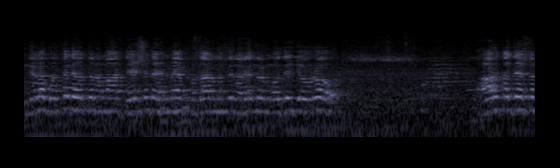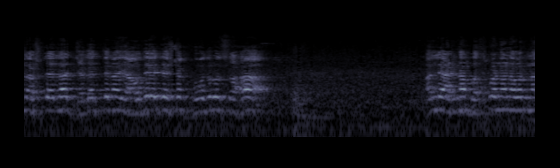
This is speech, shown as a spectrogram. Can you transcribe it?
ನಮಗೆಲ್ಲ ಗೊತ್ತಿದೆ ಇವತ್ತು ನಮ್ಮ ದೇಶದ ಹೆಮ್ಮೆಯ ಪ್ರಧಾನಮಂತ್ರಿ ನರೇಂದ್ರ ಮೋದಿಜಿಯವರು ಭಾರತ ದೇಶದಲ್ಲಿ ಅಷ್ಟೇ ಅಲ್ಲ, ಜಗತ್ತಿನ ಯಾವುದೇ ದೇಶಕ್ಕೆ ಹೋದರೂ ಸಹ ಅಲ್ಲಿ ಅಣ್ಣ ಬಸವಣ್ಣನವ್ರನ್ನ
